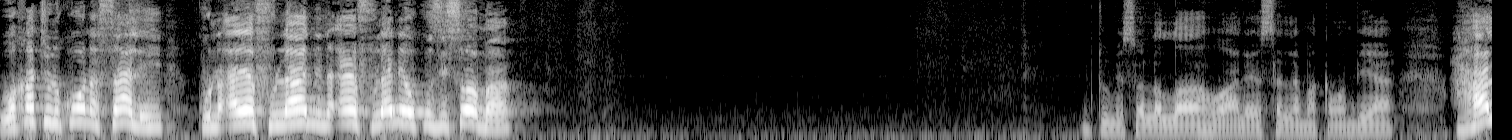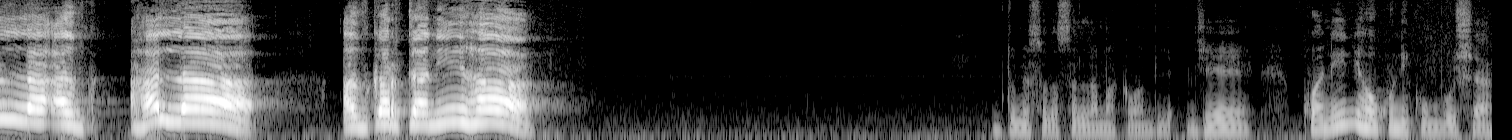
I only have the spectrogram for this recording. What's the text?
wakati ulikuwa unasali kuna aya fulani na aya fulani au kuzisoma. Mtume salllahu alehi akamwambia hala adhkartaniha. Mtume saa salam akamwambia je kwa nini haukunikumbusha?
